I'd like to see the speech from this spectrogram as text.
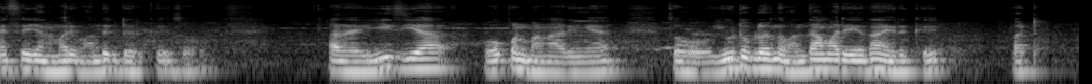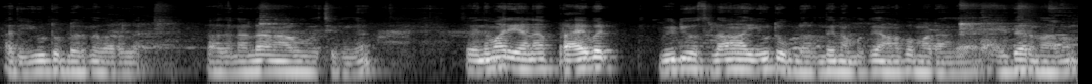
மெசேஜ் அந்த மாதிரி வந்துக்கிட்டு இருக்குது ஸோ அதை ஈஸியாக ஓப்பன் பண்ணாதீங்க. ஸோ யூடியூப்லேருந்து வந்த மாதிரியே தான் இருக்குது பட் அது யூடியூப்லேருந்து வரலை. அதை நல்லா ஞாபகம் வச்சுக்கோங்க. ஸோ இந்த மாதிரியான ப்ரைவேட் வீடியோஸ்லாம் யூடியூப்லேருந்து நமக்கு அனுப்ப மாட்டாங்க. எதாக இருந்தாலும்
